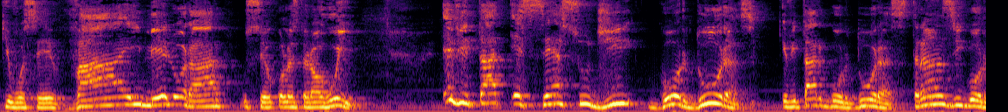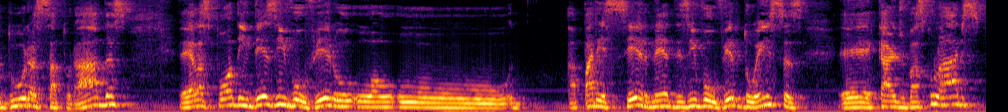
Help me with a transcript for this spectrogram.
que você vai melhorar o seu colesterol ruim. Evitar excesso de gorduras, evitar gorduras trans e gorduras saturadas. Elas podem desenvolver o, o, o aparecer, né, desenvolver doenças é, cardiovasculares.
